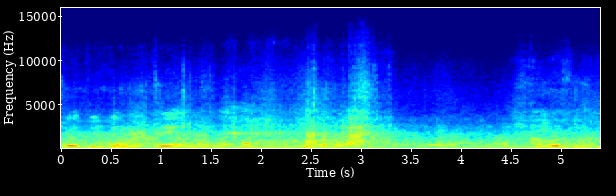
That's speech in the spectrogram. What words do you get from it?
что ты делаешь? Ты, а может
